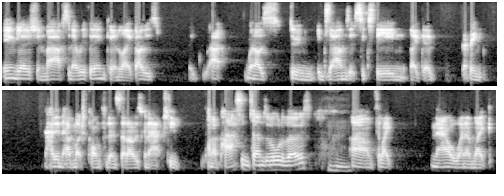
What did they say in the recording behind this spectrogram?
English and maths and everything. And like I was like at, when I was doing exams at 16, like I, I think I didn't have much confidence that I was going to actually kind of pass in terms of all of those. Mm-hmm. Um, to like now when I'm like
